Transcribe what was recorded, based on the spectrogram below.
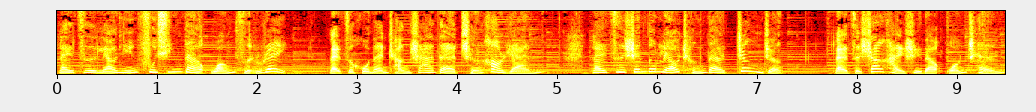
来自辽宁阜新的王子睿。来自湖南长沙的陈浩然，来自山东聊城的郑郑，来自上海市的王晨，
